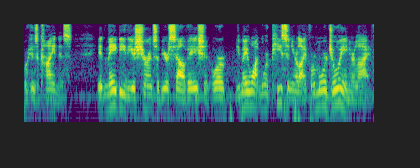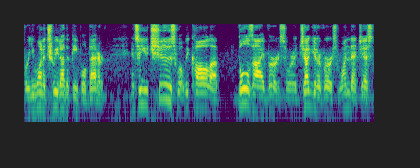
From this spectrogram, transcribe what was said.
or His kindness. It may be the assurance of your salvation, or you may want more peace in your life, or more joy in your life, or you want to treat other people better. And so you choose what we call a bullseye verse or a jugular verse, one that just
